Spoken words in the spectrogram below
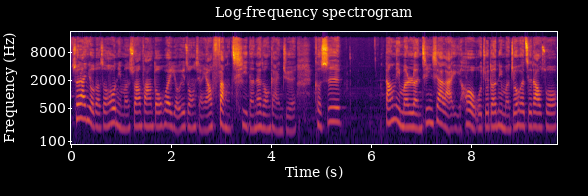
虽然有的时候你们双方都会有一种想要放弃的那种感觉，可是。当你们冷静下来以后，我觉得你们就会知道说，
